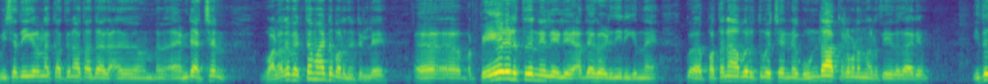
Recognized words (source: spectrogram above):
വിശദീകരണ കത്തിനകത്ത് എന്റെ അച്ഛൻ വളരെ വ്യക്തമായിട്ട് പറഞ്ഞിട്ടില്ലേ? പേരെടുത്ത് തന്നെയല്ലേ അദ്ദേഹം എഴുതിയിരിക്കുന്നത് പത്തനാപുരത്ത് വെച്ച് എന്നെ ഗുണ്ടാക്രമണം നടത്തിയത് കാര്യം. ഇത്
